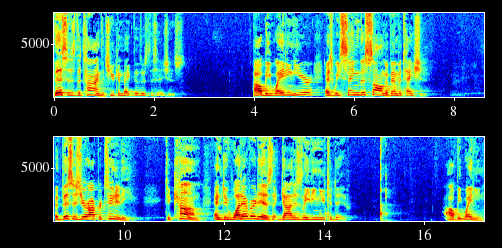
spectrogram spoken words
This is the time that you can make those decisions. I'll be waiting here as we sing this song of invitation. But this is your opportunity to come and do whatever it is that God is leading you to do. I'll be waiting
